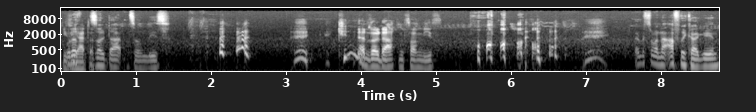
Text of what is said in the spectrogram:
die sie Oder hatte. Soldatenzombies. Kindersoldaten-Zombies. Dann müssen wir nach Afrika gehen.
